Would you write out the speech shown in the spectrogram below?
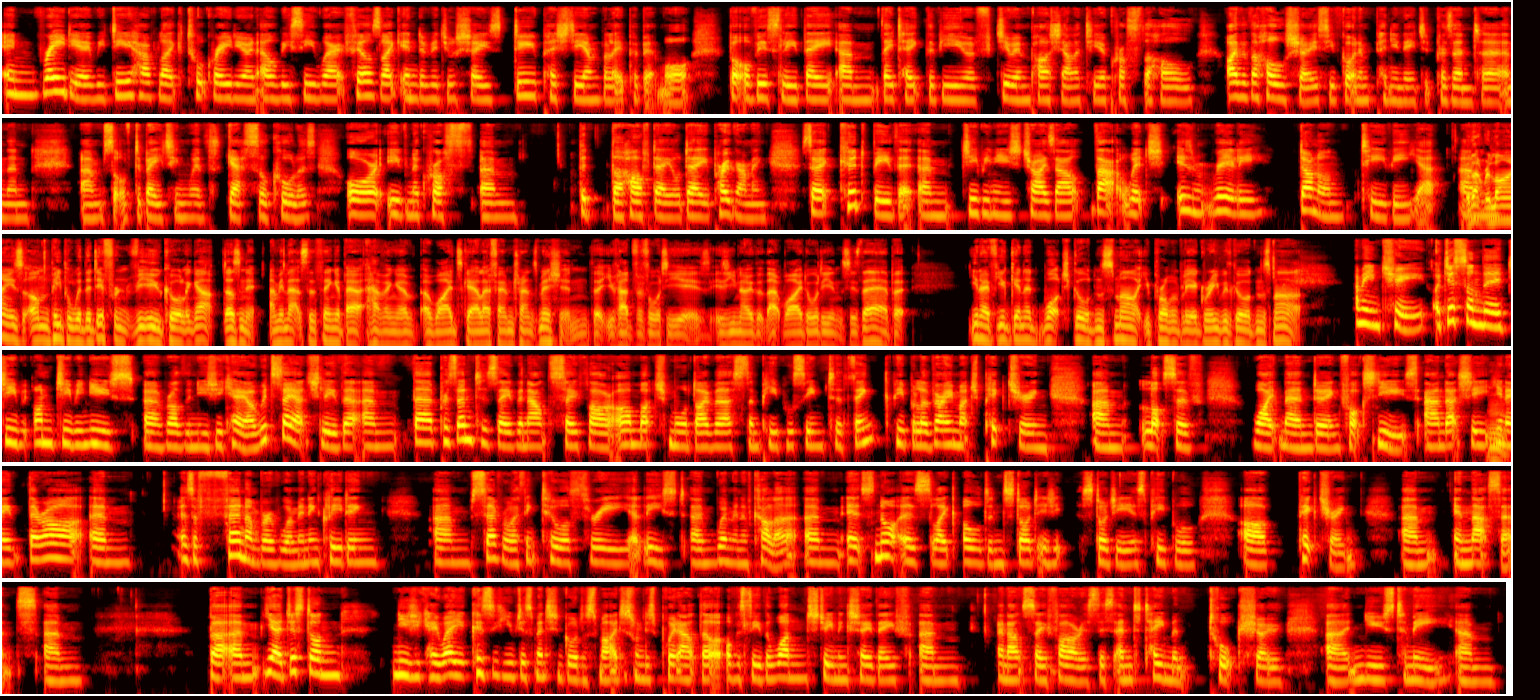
in radio, we do have like talk radio and LBC where it feels like individual shows do push the envelope a bit more, but obviously they, um, they take the view of due impartiality across the whole, either the whole show. So you've got an opinionated presenter and then, um, sort of debating with guests or callers or even across, um, the, the half day or day programming. So it could be that, um, GB News tries out that, which isn't really done on TV yet. But that um, relies on people with a different view calling up, doesn't it? I mean, that's the thing about having a, a wide scale FM transmission that you've had for 40 years is you know that that wide audience is there. But, you know, if you're going to watch Gordon Smart, you probably agree with Gordon Smart. I mean, true. Just on the GB, on GB News uh, rather than News UK, I would say actually that um, their presenters they've announced so far are much more diverse than people seem to think. People are very much picturing um, lots of white men doing Fox News. And actually, mm. you know, there are, um, there's a fair number of women, including, um, several, I think two or three at least, um, women of color. Um, it's not as like old and stodgy, stodgy as people are picturing, um, in that sense. Um, but, um, yeah, just on, News UK where because you've just mentioned Gordon Smart, I just wanted to point out that obviously the one streaming show they've um, announced so far is this entertainment talk show, uh, news to me. Um,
